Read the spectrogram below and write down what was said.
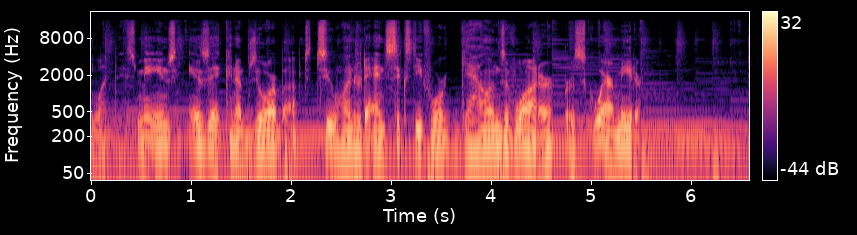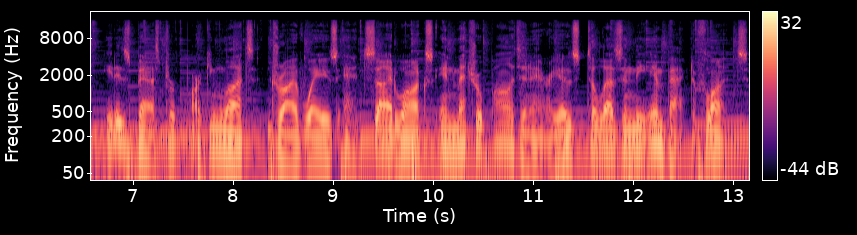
What this means is it can absorb up to 264 gallons of water per square meter. It is best for parking lots, driveways, and sidewalks in metropolitan areas to lessen the impact of floods.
